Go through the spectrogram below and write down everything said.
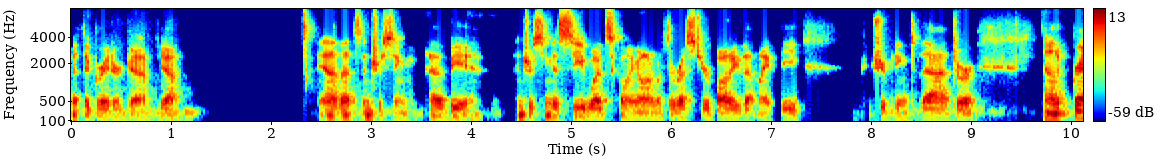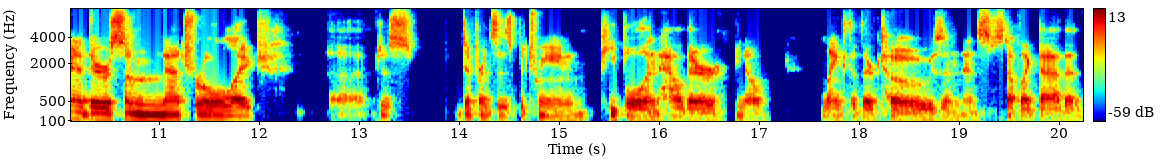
with a greater gap. Yeah. Yeah, that's interesting. It'd be interesting to see what's going on with the rest of your body that might be contributing to that. Or now, granted, there's some natural, like, uh, just differences between people and how they're, you know, length of their toes and, and stuff like that that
